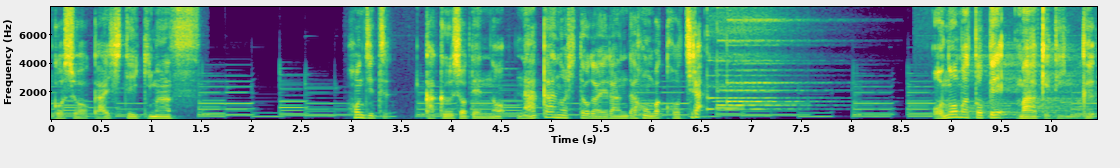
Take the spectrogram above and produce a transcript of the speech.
ご紹介していきます。本日架空書店の中の人が選んだ本はこちら。オノマトペマーケティング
